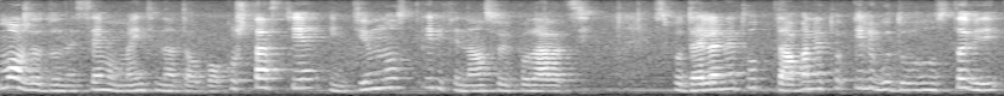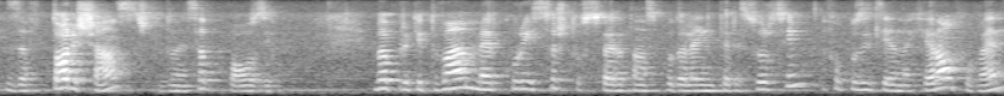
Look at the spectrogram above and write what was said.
може да донесе моменти на дълбоко щастие, интимност или финансови подаръци. Споделянето, даването или готовността ви за втори шанс ще донесат ползи. Въпреки това, Меркурий също в сферата на споделените ресурси, в опозиция на Херон в Овен,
